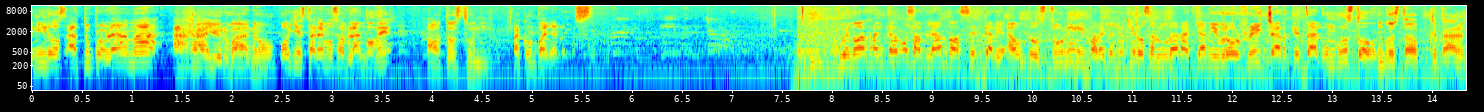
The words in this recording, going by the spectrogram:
Bienvenidos a tu programa Ajay Urbano. Hoy estaremos hablando de... Autos Tuning. Acompáñanos. Bueno, arrancamos hablando acerca de autos tuning y para ello yo quiero saludar aquí a mi bro Richard. ¿Qué tal? Un gusto. Un gusto, ¿qué tal?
